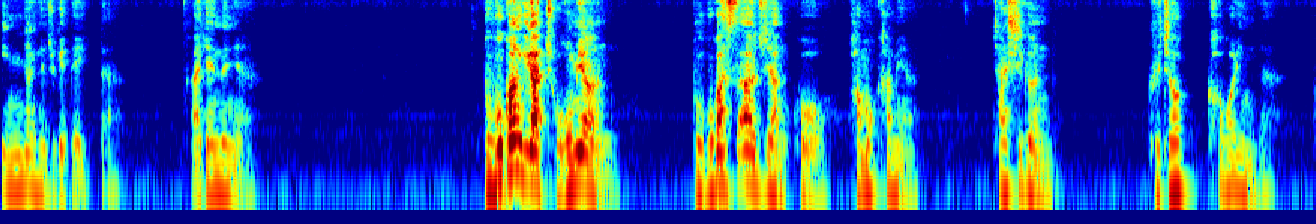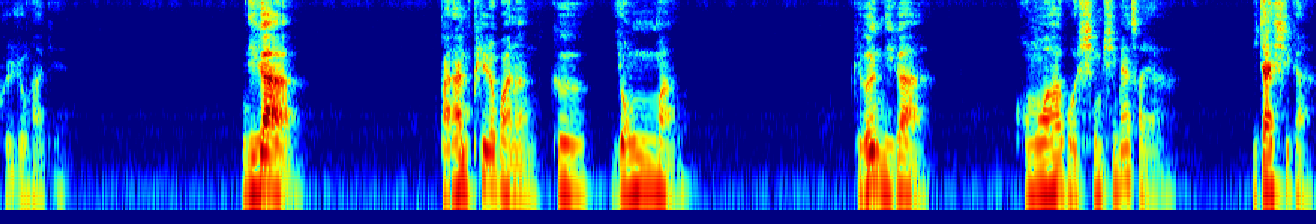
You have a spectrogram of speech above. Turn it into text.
인정해주게 돼 있다. 알겠느냐? 부부 관계가 좋으면 부부가 싸우지 않고 화목하면 자식은 그저 커버린다. 훌륭하게. 네가 바람 피려고 하는 그 욕망 그건 네가 공허하고 심심해서야 이 자식아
